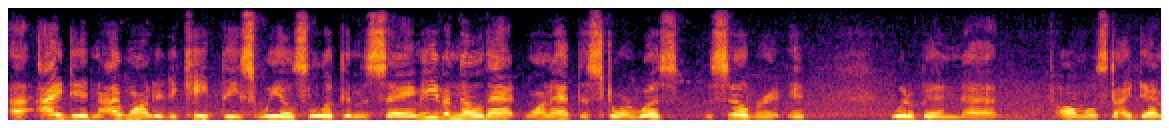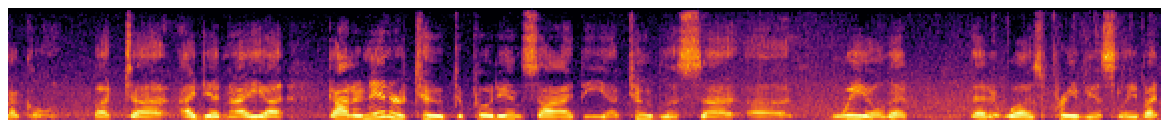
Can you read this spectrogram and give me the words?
uh, I didn't. I wanted to keep these wheels looking the same, even though that one at the store was the silver. It, it would have been uh, almost identical. But uh, I didn't. I uh, got an inner tube to put inside the uh, tubeless uh, wheel that that it was previously. But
